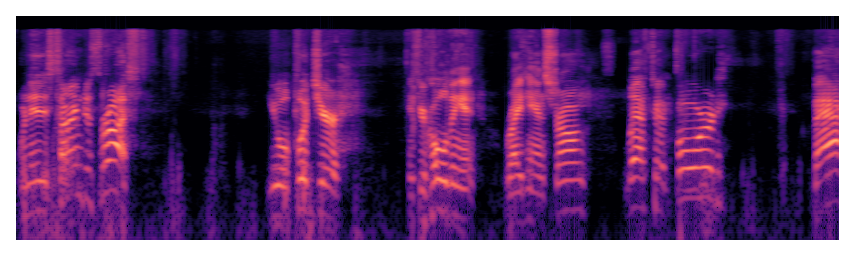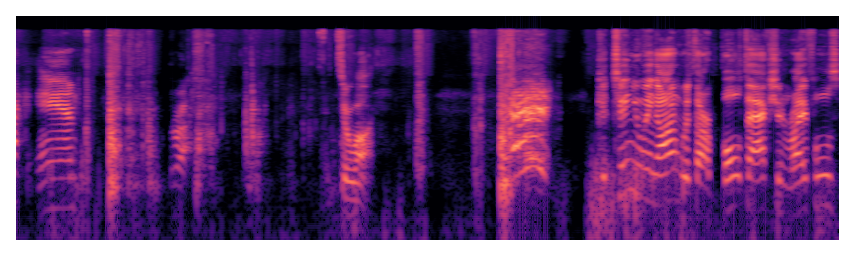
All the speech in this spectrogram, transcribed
When it is time to thrust, you will put your, if you're holding it, right hand strong, left hook forward, back, and thrust. So on. Continuing on with our bolt action rifles,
